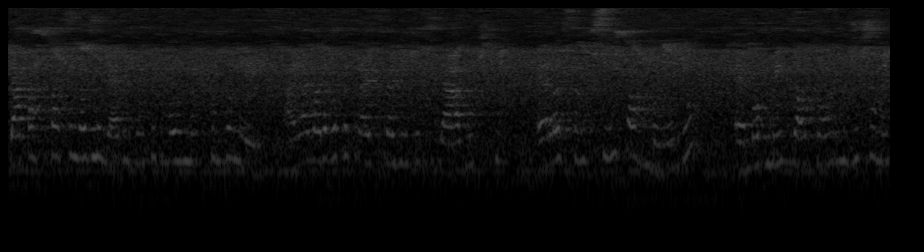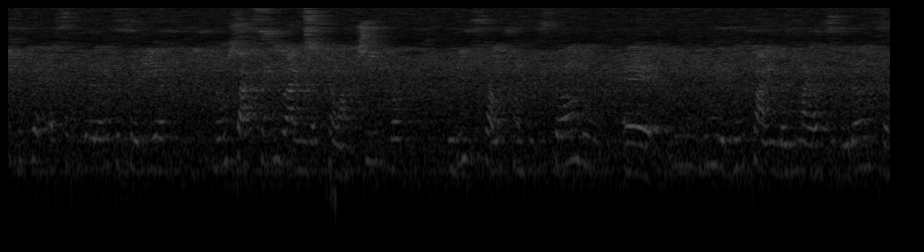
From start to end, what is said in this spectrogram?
da participação das mulheres dentro do movimento camponês. Aí agora você traz para a gente esse dado de que elas estão se informando, é, movimentos autônomos, justamente porque essa liderança seria, não está sendo ainda tão ativa, por isso que elas estão buscando é, um reduto ainda de maior segurança,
